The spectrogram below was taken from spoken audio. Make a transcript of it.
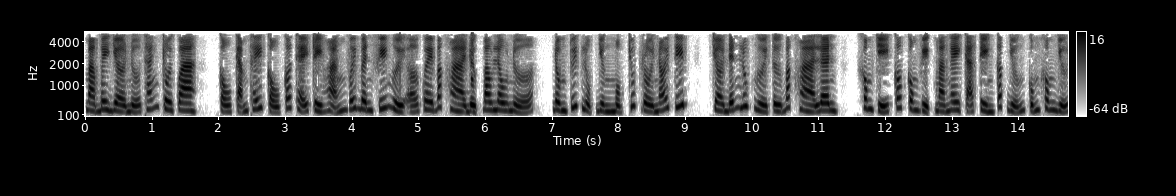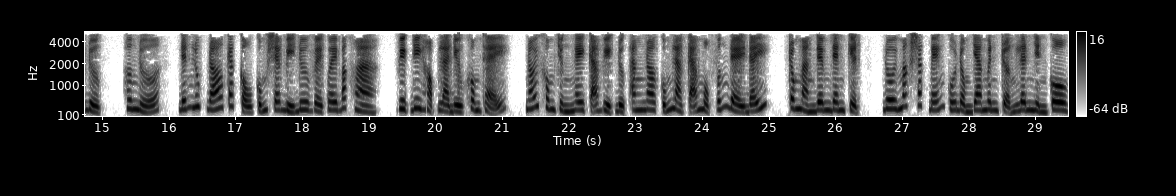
mà bây giờ nửa tháng trôi qua, cậu cảm thấy cậu có thể trì hoãn với bên phía người ở quê Bắc Hòa được bao lâu nữa, đồng tuyết lục dừng một chút rồi nói tiếp, chờ đến lúc người từ Bắc Hòa lên, không chỉ có công việc mà ngay cả tiền cấp dưỡng cũng không giữ được, hơn nữa, đến lúc đó các cậu cũng sẽ bị đưa về quê Bắc Hòa, việc đi học là điều không thể, nói không chừng ngay cả việc được ăn no cũng là cả một vấn đề đấy trong màn đêm đen kịch, đôi mắt sắc bén của đồng gia Minh trợn lên nhìn cô,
